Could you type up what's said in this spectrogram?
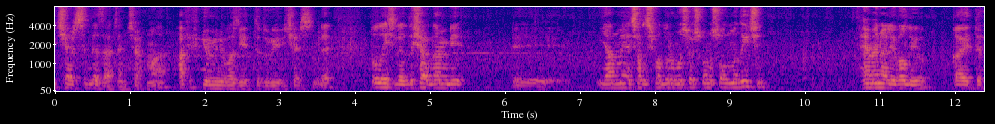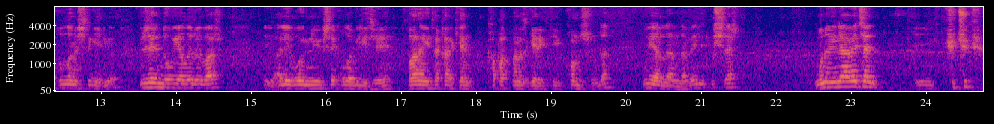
içerisinde zaten çakmağı. Hafif gömülü vaziyette duruyor içerisinde. Dolayısıyla dışarıdan bir e, yanmaya çalışma durumu söz konusu olmadığı için hemen alev alıyor. Gayet de kullanışlı geliyor. Üzerinde uyaları var. e, alev boyunun yüksek olabileceği, vanayı takarken kapatmanız gerektiği konusunda uyarılarını da belirtmişler. Buna ilaveten e, küçük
